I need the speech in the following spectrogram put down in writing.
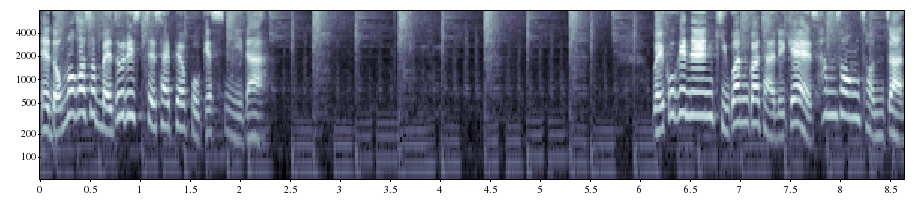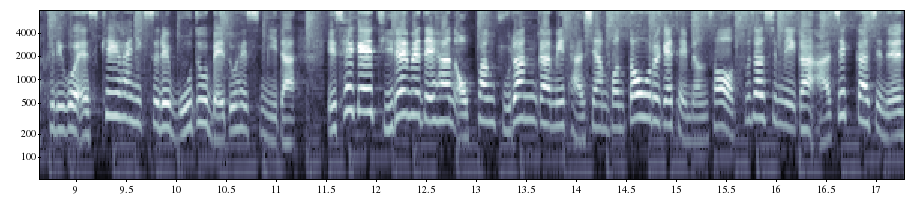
네, 넘어가서 매도 리스트 살펴보겠습니다. 외국인은 기관과 다르게 삼성전자 그리고 SK하이닉스를 모두 매도했습니다. 이 세계 디램에 대한 업황 불안감이 다시 한번 떠오르게 되면서 투자 심리가 아직까지는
